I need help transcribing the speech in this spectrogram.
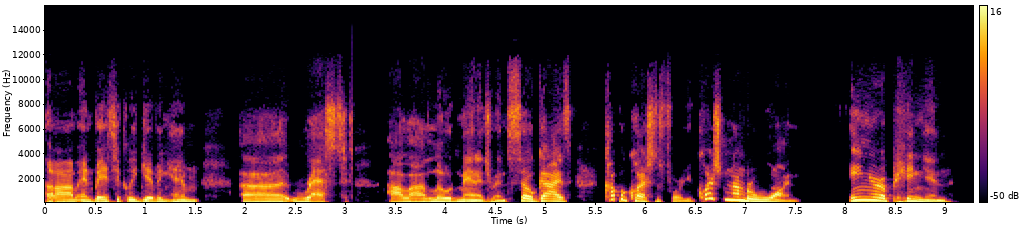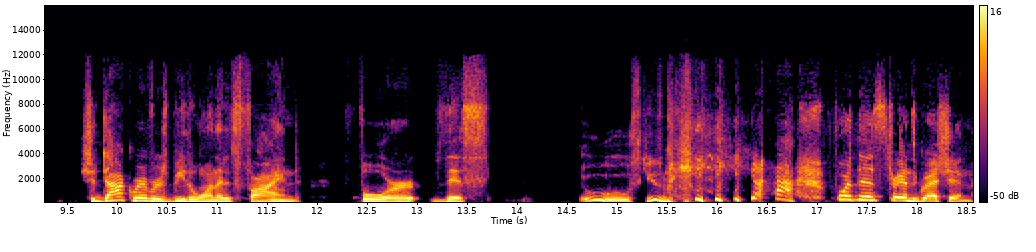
um, and basically giving him uh, rest a la load management. So, guys, couple questions for you. Question number one: In your opinion, should Doc Rivers be the one that is fined for this? Ooh, excuse me, for this transgression.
